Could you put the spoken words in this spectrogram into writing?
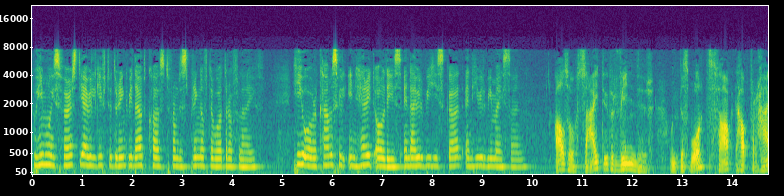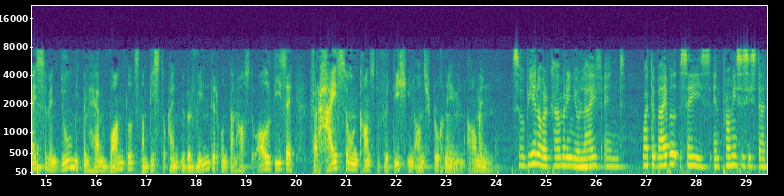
To him who is thirsty, I will give to drink without cost from the spring of the water of life. He who overcomes will inherit all this, and I will be his God, and he will be my son. Also seid Überwinder. Und das Wort hat verheißen, wenn du mit dem Herrn wandelst, dann bist du ein Überwinder und dann hast du all diese Verheißungen kannst du für dich in Anspruch nehmen. Amen. So be an overcomer in your life, and what the Bible says and promises is that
